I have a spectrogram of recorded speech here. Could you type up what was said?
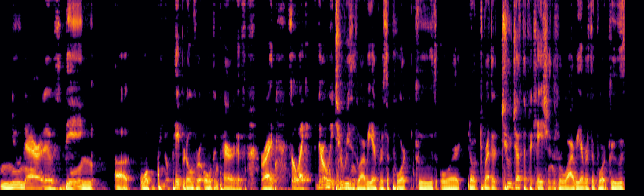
new narratives being uh, you know, papered over old imperatives, right? So, like, there are only two reasons why we ever support coups, or you know, rather two justifications for why we ever support coups,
